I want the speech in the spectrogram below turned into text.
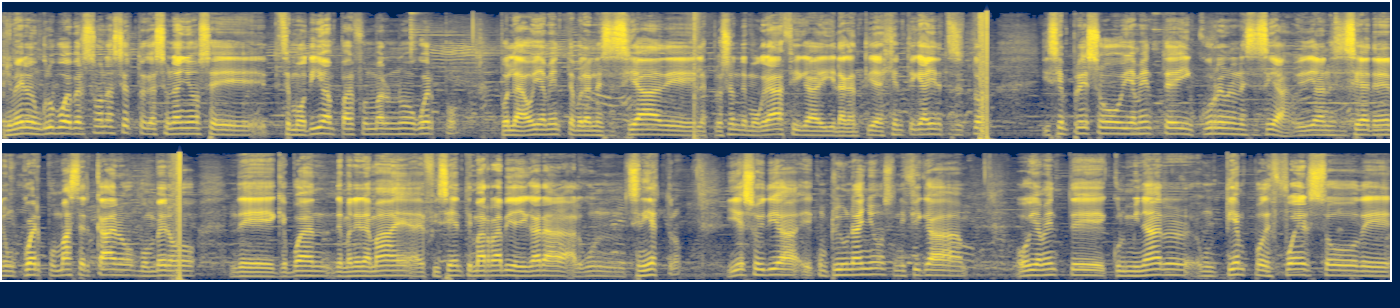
primero de un grupo de personas, ¿cierto? Que hace un año se, se motivan para formar un nuevo cuerpo, por la, obviamente por la necesidad de la explosión demográfica y la cantidad de gente que hay en este sector y siempre eso obviamente incurre en una necesidad. Hoy día la necesidad de tener un cuerpo más cercano, bomberos de, que puedan de manera más eficiente y más rápida llegar a algún siniestro. Y eso hoy día, eh, cumplir un año, significa obviamente culminar un tiempo de esfuerzo, de,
